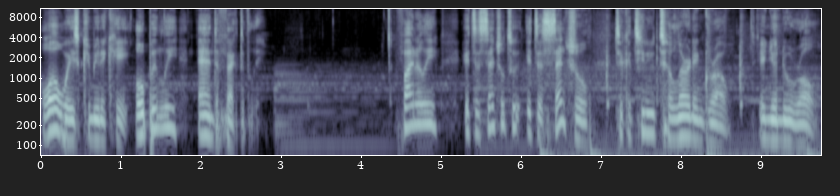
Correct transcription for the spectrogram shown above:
Always communicate openly and effectively. Finally, it's essential to it's essential to continue to learn and grow in your new role.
